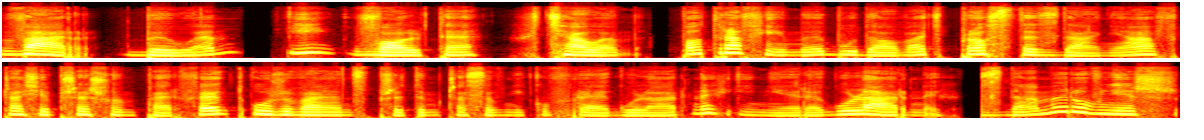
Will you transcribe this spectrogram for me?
war byłem i volte chciałem. Potrafimy budować proste zdania w czasie przeszłym perfekt, używając przy tym czasowników regularnych i nieregularnych. Znamy również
